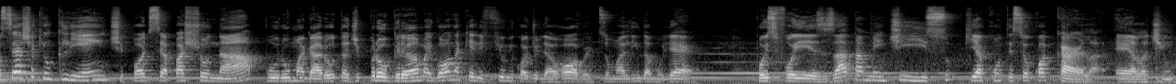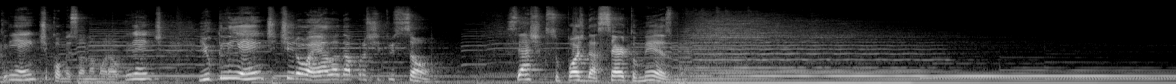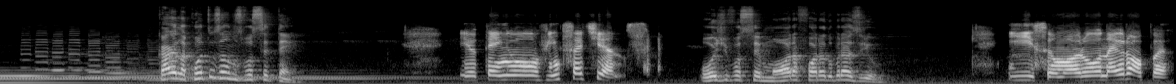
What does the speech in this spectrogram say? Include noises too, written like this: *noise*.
Você acha que um cliente pode se apaixonar por uma garota de programa, igual naquele filme com a Julia Roberts, Uma Linda Mulher? Pois foi exatamente isso que aconteceu com a Carla. Ela tinha um cliente, começou a namorar o cliente, e o cliente tirou ela da prostituição. Você acha que isso pode dar certo mesmo? Carla, quantos anos você tem? Eu tenho 27 anos. Hoje você mora fora do Brasil. Isso, eu moro na Europa.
